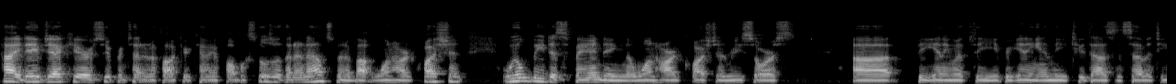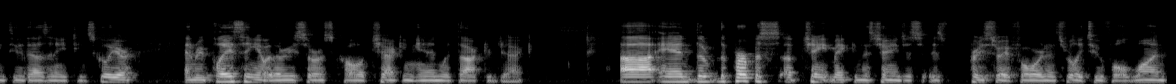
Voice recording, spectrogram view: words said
Hi, Dave Jeck here, Superintendent of Fauquier County Public Schools with an announcement about One Hard Question. We'll be disbanding the One Hard Question resource uh, beginning with the beginning in the 2017-2018 school year and replacing it with a resource called Checking In with Dr. Jeck. Uh, and the, the purpose of making this change is, is pretty straightforward and it's really twofold. One,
